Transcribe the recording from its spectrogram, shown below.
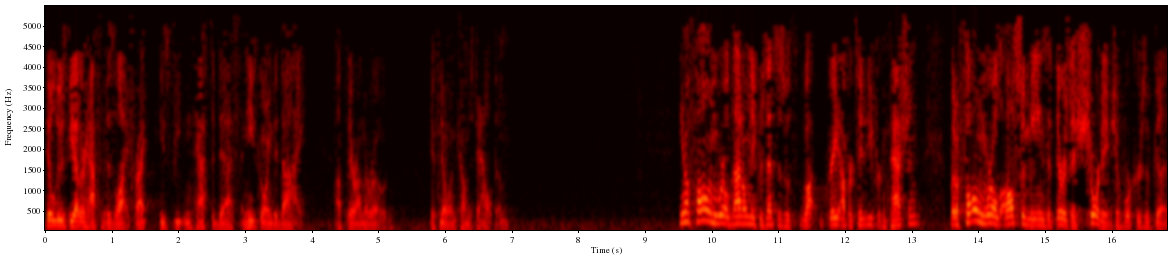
he'll lose the other half of his life, right? He's beaten half to death, and he's going to die up there on the road if no one comes to help him. You know, a fallen world not only presents us with great opportunity for compassion, but a fallen world also means that there is a shortage of workers of good.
